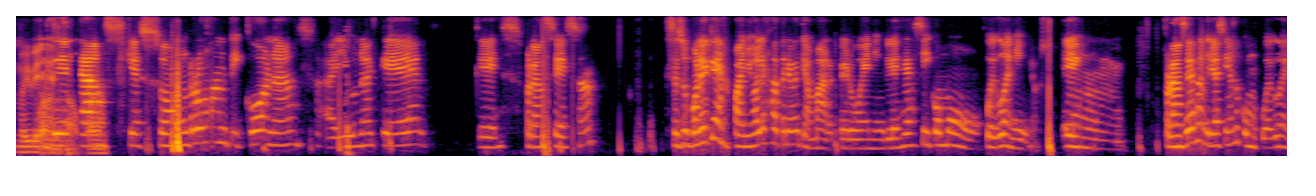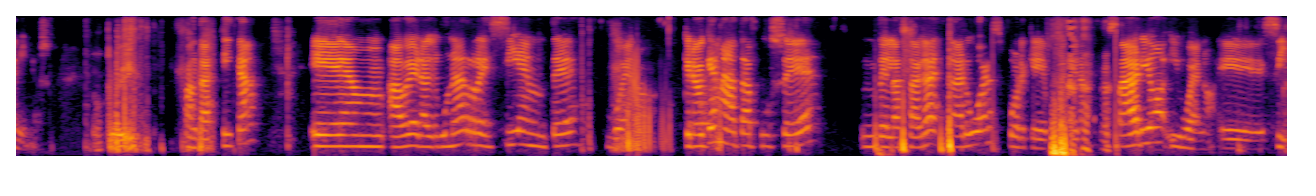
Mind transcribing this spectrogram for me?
Muy bien. De las que son romanticonas, hay una que es francesa. Se supone que en español es Atrévete a amar, pero en inglés es así como juego de niños. En francés vendría siendo como juego de niños. Ok. Fantástica. Em, a ver, alguna reciente. Bueno, creo que me atapusé de la saga de Star Wars porque pues, era necesario y bueno, eh, sí.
